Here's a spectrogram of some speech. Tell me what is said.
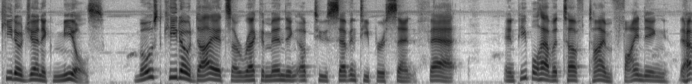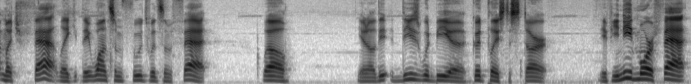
ketogenic meals. Most keto diets are recommending up to 70% fat, and people have a tough time finding that much fat. Like, they want some foods with some fat. Well, you know, th- these would be a good place to start. If you need more fat,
